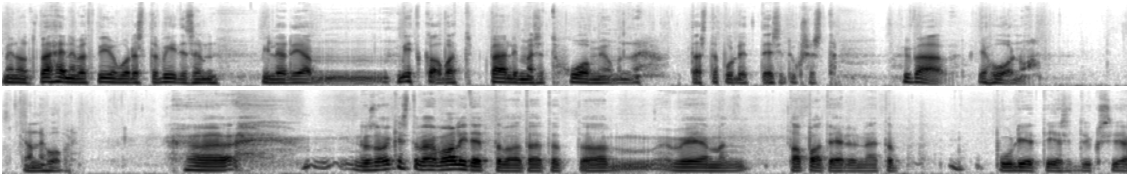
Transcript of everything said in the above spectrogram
Menot vähenevät viime vuodesta 5 miljardia. Mitkä ovat päällimmäiset huomiomme tästä budjettiesityksestä? Hyvää ja huonoa. Janne Huovari. Öö, no se on oikeastaan vähän valitettavaa tämä VMn tapa tehdä näitä budjettiesityksiä,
